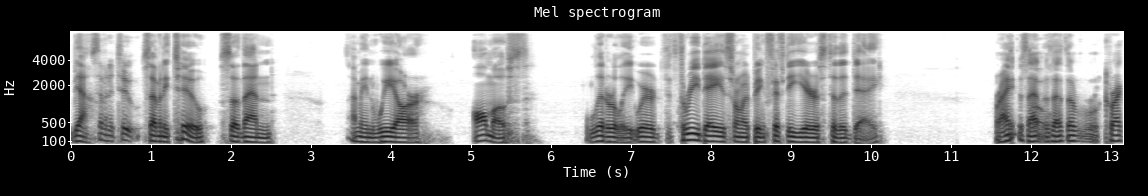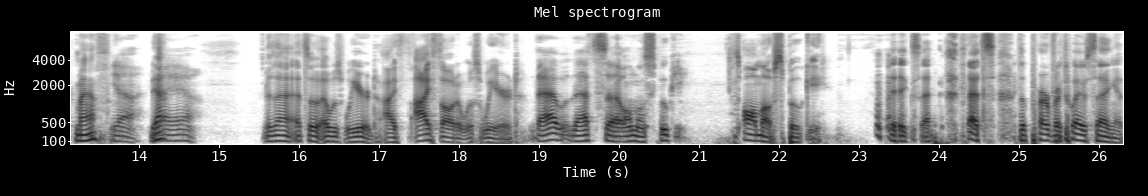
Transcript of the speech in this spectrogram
yeah, Seventy-two. 72. So then, I mean, we are almost literally, we're three days from it being 50 years to the day. Right? Is that is that the correct math? Yeah. Yeah. Yeah. Yeah. Is that that's a, that was weird. I I thought it was weird. That that's uh, almost spooky. It's almost spooky. exactly. That's the perfect way of saying it.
